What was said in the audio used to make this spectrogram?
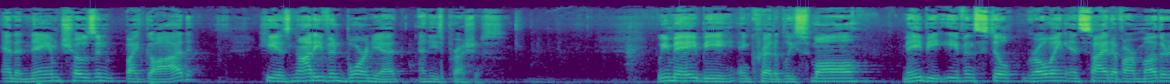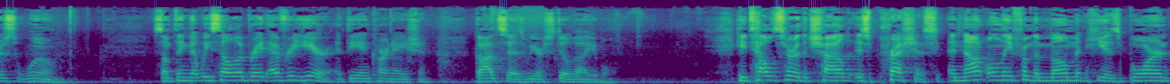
and a name chosen by God. He is not even born yet, and he's precious. We may be incredibly small, maybe even still growing inside of our mother's womb. Something that we celebrate every year at the incarnation. God says we are still valuable. He tells her the child is precious, and not only from the moment he is born,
